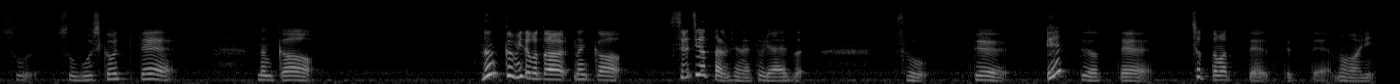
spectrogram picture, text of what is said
そうそう帽子かぶっててなんかなんか見たことあるなんかすれ違ったんですよねとりあえず。そう。で「え？っ?」てなって「ちょっと待って」って言ってママに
